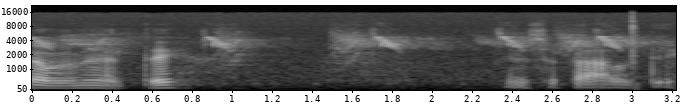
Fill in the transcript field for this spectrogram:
government, municipality.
